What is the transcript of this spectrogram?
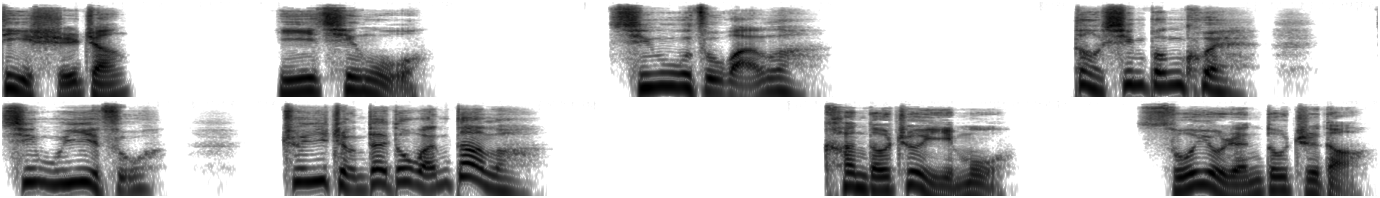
第十章，一清五，金乌族完了，道心崩溃，金乌一族这一整代都完蛋了。看到这一幕，所有人都知道，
